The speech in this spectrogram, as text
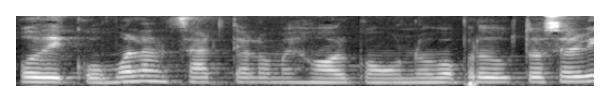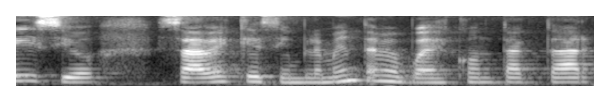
o de cómo lanzarte a lo mejor con un nuevo producto o servicio, sabes que simplemente me puedes contactar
